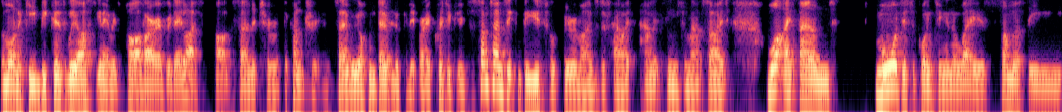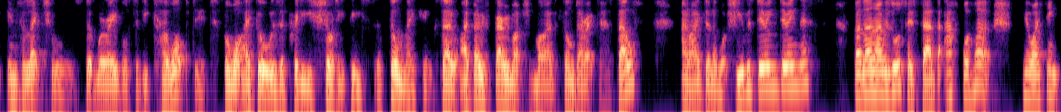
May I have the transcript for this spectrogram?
the monarchy because we are, you know, it's part of our everyday life, it's part of the furniture of the country. And so we often don't look at it very critically. So sometimes it can be useful to be reminded of how it how it seems from outside. What I found more disappointing in a way is some of the intellectuals that were able to be co-opted for what I thought was a pretty shoddy piece of filmmaking. So I both very much admire the film director herself, and I don't know what she was doing doing this. But then I was also sad that Afua Hirsch, who I think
